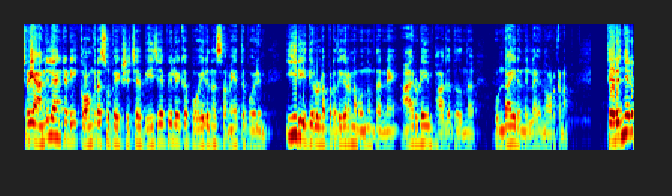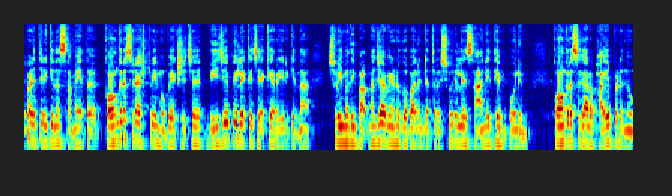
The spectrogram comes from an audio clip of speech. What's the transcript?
ശ്രീ അനിൽ ആന്റണി കോൺഗ്രസ് ഉപേക്ഷിച്ച് ബി ജെ പിയിലേക്ക് പോയിരുന്ന സമയത്ത് പോലും ഈ രീതിയിലുള്ള പ്രതികരണമൊന്നും തന്നെ ആരുടെയും ഭാഗത്തു നിന്ന് ഉണ്ടായിരുന്നില്ല എന്നോർക്കണം തെരഞ്ഞെടുപ്പ് അടുത്തിരിക്കുന്ന സമയത്ത് കോൺഗ്രസ് രാഷ്ട്രീയം ഉപേക്ഷിച്ച് ബി ജെ പിയിലേക്ക് ചേക്കേറിയിരിക്കുന്ന ശ്രീമതി പത്മജ വേണുഗോപാലിന്റെ തൃശൂരിലെ സാന്നിധ്യം പോലും കോൺഗ്രസുകാർ ഭയപ്പെടുന്നു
